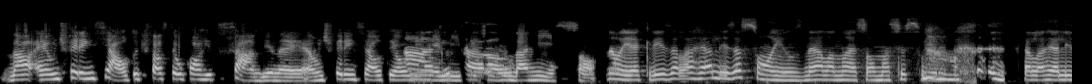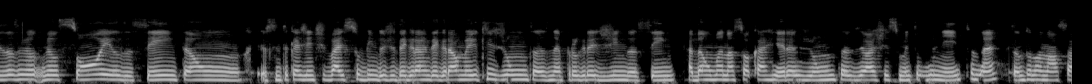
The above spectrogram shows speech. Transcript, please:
dá, é um diferencial. Tu que faz teu corre, tu sabe, né? É um diferencial ter alguém ah, ali para te ajudar nisso. Não, e a Cris, ela realiza sonhos, né? Ela não é só uma assessora. ela realiza os meus sonhos, assim, então eu sinto que a gente vai subindo de degrau em degrau meio que juntas, né? Progredindo assim, cada uma na sua carreira juntas. Eu acho isso muito bonito, né? Tanto na nossa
